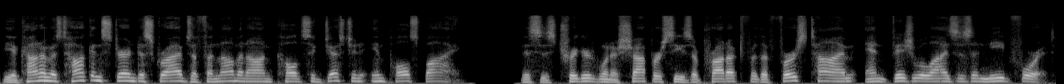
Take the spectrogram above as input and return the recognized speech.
the economist Hawkins Stern describes a phenomenon called suggestion impulse buying. This is triggered when a shopper sees a product for the first time and visualizes a need for it.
